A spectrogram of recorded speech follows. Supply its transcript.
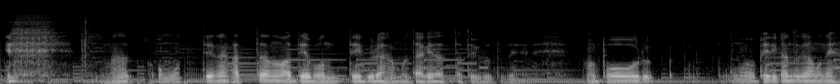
まあ思ってなかったのはデボンテ・グラハムだけだったということで、まあ、ボールもうペリカンズ側もね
